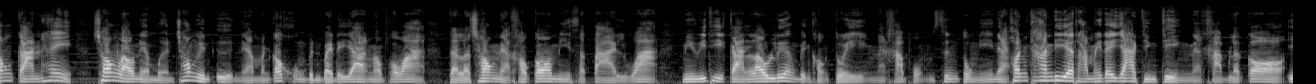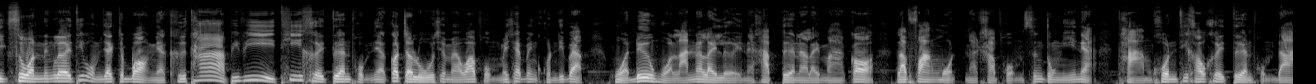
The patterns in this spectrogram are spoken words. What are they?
ต้องการให้ช่องเราเนี่ยเหมือนช่องอื่นๆเนี่ยมันก็คงเป็นไปได้ยากเนาะเพราะว่าแต่ละช่องเนี่ยเขาก็มีสไตล์หรือว่ามีวิธีการเล่าเรื่องเป็นของตัวเองนะครับผมซึ่งตรงนี้เนี่ยค่อนข้างที่จะทำให้ได้ยากจริงๆนะครับแล้วก็อีกส่วนหนึ่งเลยที่ผมอยากจะบอกเนี่ยคือถ้าพี่ๆที่เคยเตือนผมเนี่ยก็จะรู้ใช่ไหมว่าผมไม่ใช่เป็นคนที่แบบหัวดื้อหัวรั้นอะไรเลยนะครับเตือนอะไรมาก็รับฟังหมดนะครับผมซึ่งตรงนี้เนี่ยถามคนที่เขาเคยเตือนผมได้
